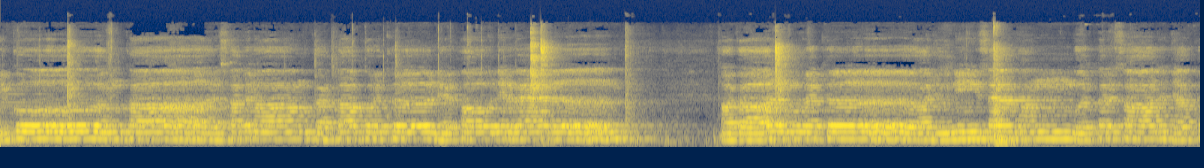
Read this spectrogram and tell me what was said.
ਇਕੋ ਓੰਕਾਰ ਸਤਨਾਮ ਕਰਤਾ ਪੁਰਖ ਨਿਰਭਉ ਨਿਰਵੈਰ ਅਕਾਲ ਮੂਰਤ ਅਜੂਨੀ ਸੈਭੰ ਗੁਰ ਪ੍ਰਸਾਦ ਜਪ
